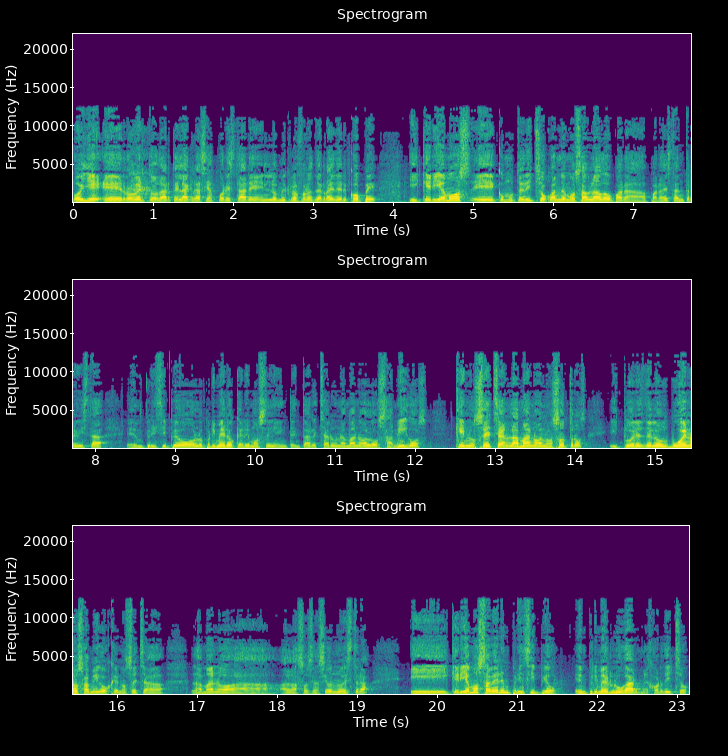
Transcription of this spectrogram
Oye, eh, Roberto, darte las gracias por estar en los micrófonos de Ryder Cope. Y queríamos, eh, como te he dicho cuando hemos hablado para, para esta entrevista, en principio lo primero queremos intentar echar una mano a los amigos que nos echan la mano a nosotros. Y tú eres de los buenos amigos que nos echa la mano a, la asociación nuestra. Y queríamos saber en principio, en primer lugar, mejor dicho,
